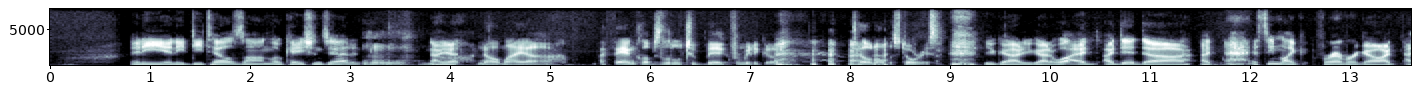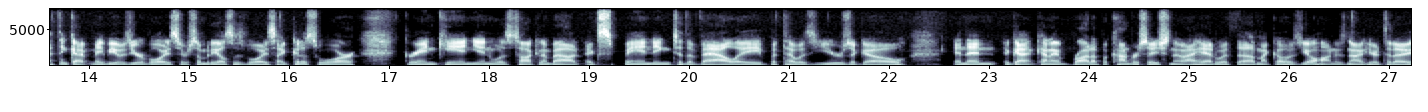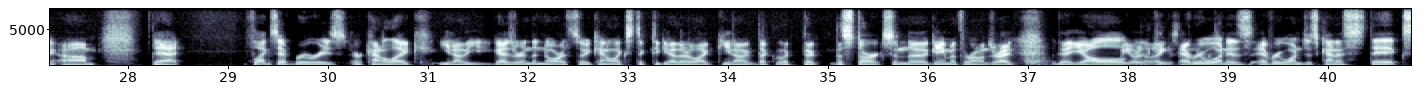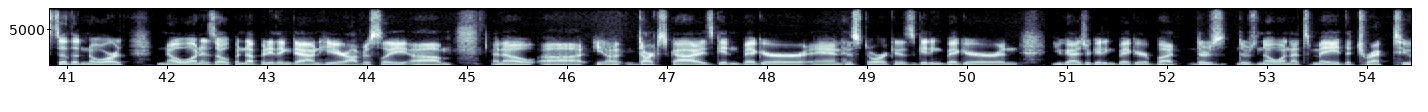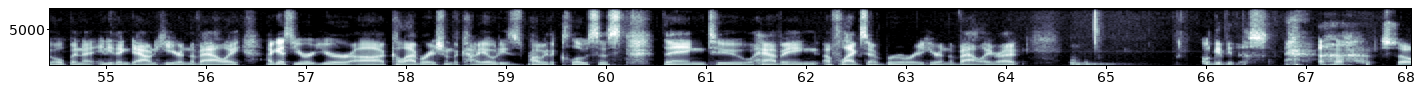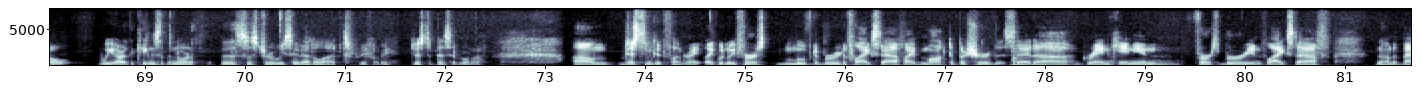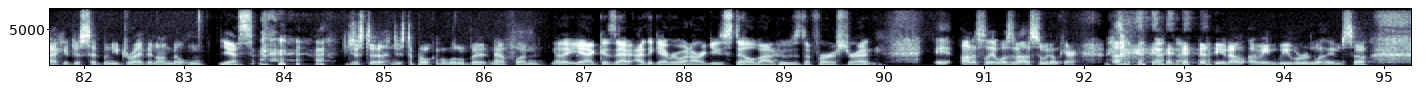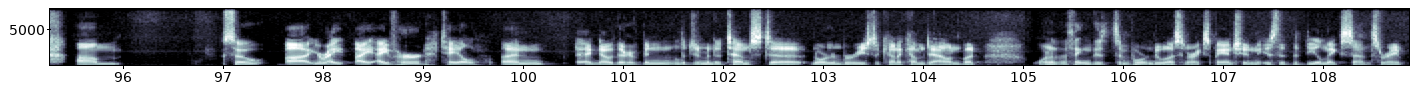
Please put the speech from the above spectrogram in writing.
Any any details on locations yet? Not yet. no, my uh, my fan club's a little too big for me to go telling all the stories. You got it. You got it. Well, I I did. Uh, I it seemed like forever ago. I I think I, maybe it was your voice or somebody else's voice. I could have swore Grand Canyon was talking about expanding to the valley, but that was years ago. And then it got kind of brought up a conversation that I had with uh, my co-host Johan, who's not here today. Um, that Flagstaff breweries are kind of like you know you guys are in the north, so you kind of like stick together, like you know the like the, the Starks in the Game of Thrones, right? That y'all, We are the like, kings of the everyone north, yeah. is everyone just kind of sticks to the north. No one has opened up anything down here. Obviously, um, I know uh, you know Dark Sky is getting bigger, and Historic is getting bigger, and you guys are getting bigger, but there's there's no one that's made the trek to open anything down here in the valley. I guess your your uh, collaboration with the Coyotes is probably the closest thing to having a Flagstaff brewery here in the valley, right? I'll give you this. Uh, so we are the kings of the north. This is true. We say that a lot. It's pretty funny, just to piss everyone off. Um, just in good fun, right? Like when we first moved a brewery to Flagstaff, I mocked up a shirt that said uh, Grand Canyon, first brewery in Flagstaff. And on the back, it just said "When you drive in on Milton," Yes. just to just to poke them a little bit and have fun. Think- yeah, because I, I think everyone argues still about who's the first, right? It- honestly, it wasn't us, so we don't care. you know, I mean, we were in Williams, so. Um, so uh, you're right. I, I've heard tale, and I know there have been legitimate attempts to northern breweries to kind of come down, but one of the things that's important to us in our expansion is that the deal makes sense, right?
